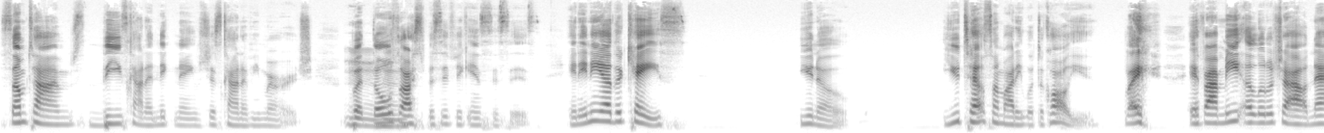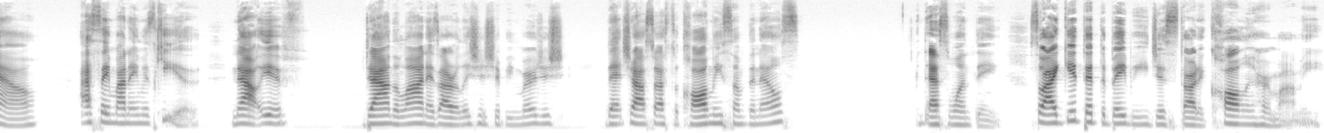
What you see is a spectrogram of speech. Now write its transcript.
sometimes these kind of nicknames just kind of emerge, but those Mhm. are specific instances. In any other case, you know, you tell somebody what to call you. Like if I meet a little child now, I say my name is Kia. Now, if down the line as our relationship emerges, that child starts to call me something else, that's one thing. So I get that the baby just started calling her mommy.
